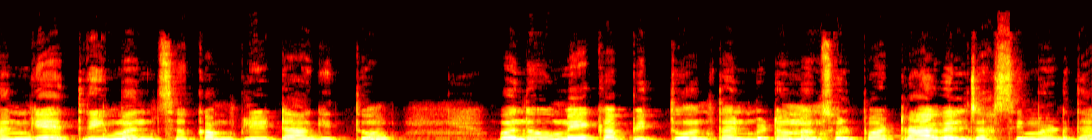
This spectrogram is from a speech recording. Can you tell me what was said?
ನನಗೆ ತ್ರೀ ಮಂತ್ಸು ಕಂಪ್ಲೀಟ್ ಆಗಿತ್ತು. ಒಂದು ಮೇಕಪ್ ಇತ್ತು ಅಂತ ಅಂದ್ಬಿಟ್ಟು ನಾನು ಸ್ವಲ್ಪ ಟ್ರಾವೆಲ್ ಜಾಸ್ತಿ ಮಾಡಿದೆ.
